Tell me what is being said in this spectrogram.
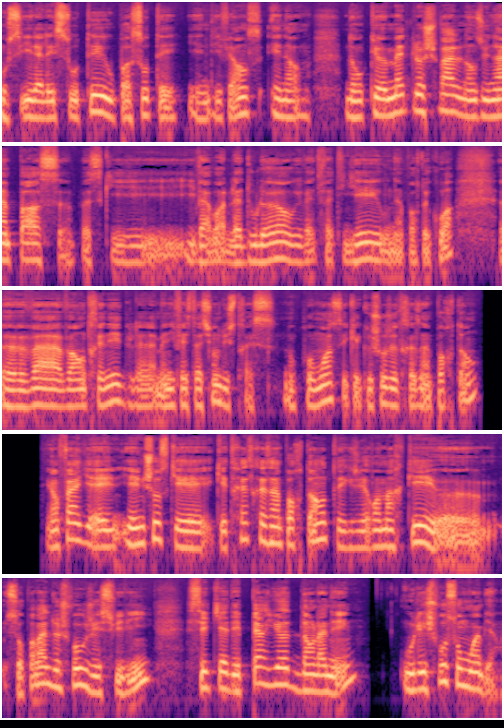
Ou s'il allait sauter ou pas sauter, il y a une différence énorme. Donc euh, mettre le cheval dans une impasse parce qu'il va avoir de la douleur ou il va être fatigué ou n'importe quoi, euh, va, entraîner de la, manifestation du stress. Donc pour moi, c'est quelque chose de très important. Et enfin, il y a, une chose qui est, qui est, très très importante et que j'ai remarqué euh, sur pas mal de chevaux que j'ai suivis, c'est qu'il y a des périodes dans l'année où les chevaux sont moins bien.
